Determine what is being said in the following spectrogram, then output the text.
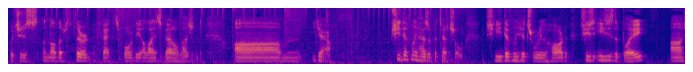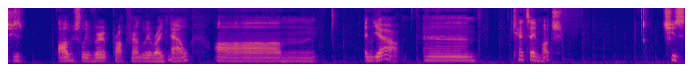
which is another third effect for the Alliance Battle Legend. Um, yeah, she definitely has a potential. She definitely hits really hard. She's easy to play. Uh, she's obviously very proc friendly right now. Um, and yeah, um, can't say much. She's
